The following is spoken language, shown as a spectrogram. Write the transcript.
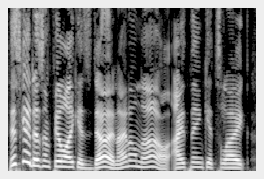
this guy doesn't feel like it's done. I don't know. I think it's like –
